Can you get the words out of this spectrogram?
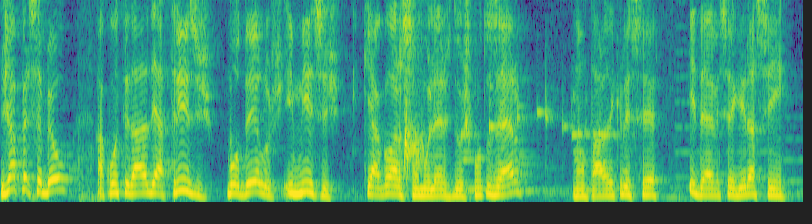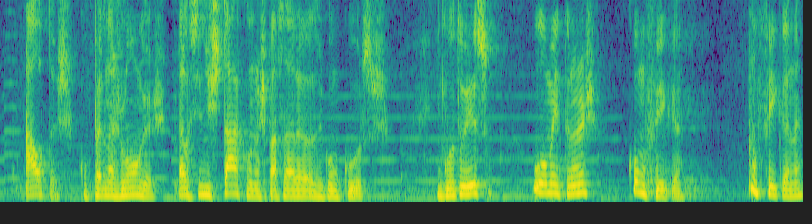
Já percebeu a quantidade de atrizes, modelos e misses que agora são mulheres 2.0? Não para de crescer e deve seguir assim. Altas, com pernas longas, elas se destacam nas passarelas e concursos. Enquanto isso, o homem trans, como fica? Não fica, né?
